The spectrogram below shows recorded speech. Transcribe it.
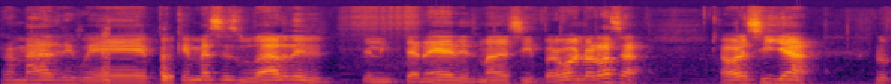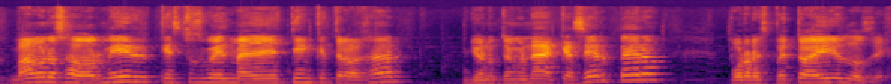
La madre, güey. ¿Por qué me haces dudar de- del internet? Es madre, sí. Pero bueno, raza. Ahora sí ya. Nos- Vámonos a dormir. Que estos güeyes mañana tienen que trabajar. Yo no tengo nada que hacer, pero por respeto a ellos los dejo.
